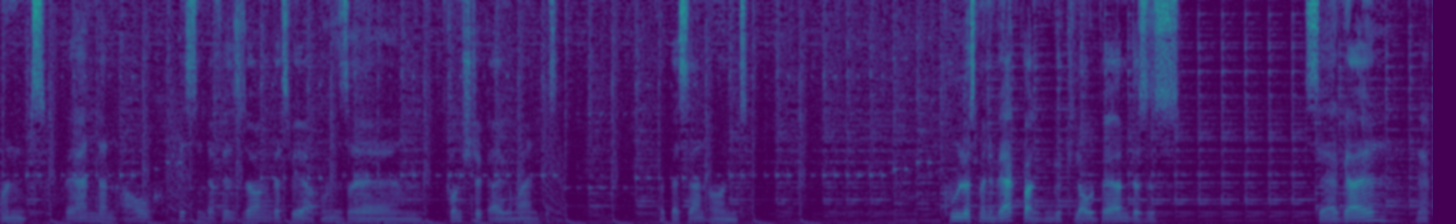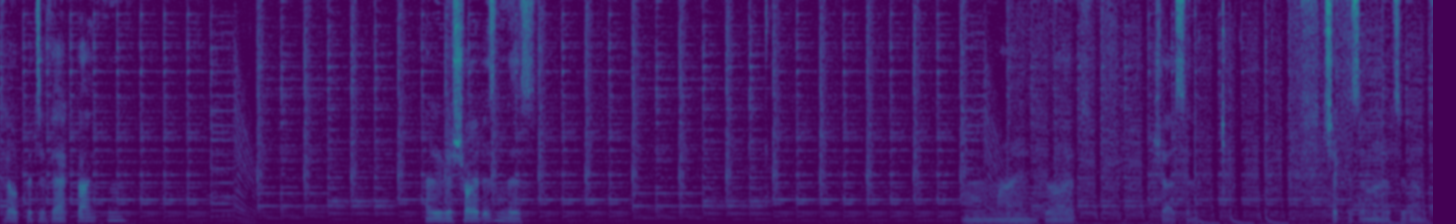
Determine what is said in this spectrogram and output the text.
Und werden dann auch ein bisschen dafür sorgen, dass wir unser Grundstück allgemein ein bisschen verbessern. Und cool, dass meine Werkbanken geklaut werden. Das ist sehr geil. Wer klaut bitte Werkbanken? Also wie bescheuert ist denn das? Oh mein Gott. Scheiße. Ich check das immer nicht so ganz.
